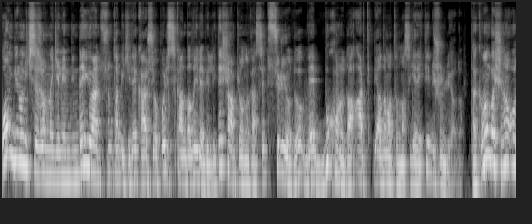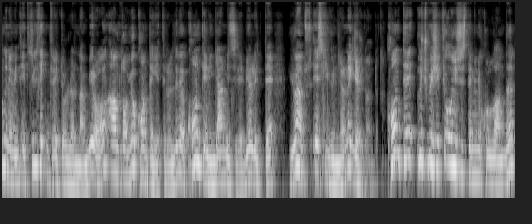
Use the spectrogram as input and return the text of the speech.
11-12 sezonuna gelindiğinde Juventus'un tabii ki de Calciopoli skandalı ile birlikte şampiyonluk hasreti sürüyordu ve bu konuda artık bir adım atılması gerektiği düşünülüyordu. Takımın başına o dönemin etkili teknik direktörlerinden biri olan Antonio Conte getirildi ve Conte'nin gelmesiyle birlikte Juventus eski günlerine geri döndü. Conte 3-5-2 oyun sistemini kullandı.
